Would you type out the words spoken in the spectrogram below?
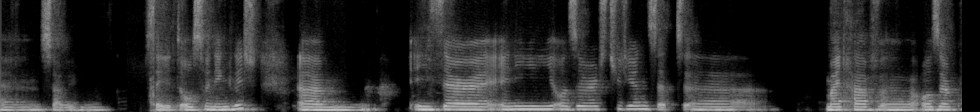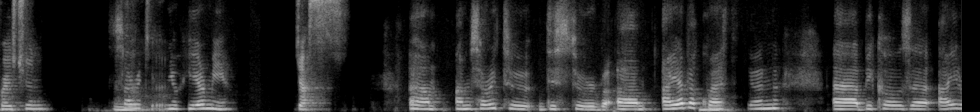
Uh, So I will say it also in English. Um, is there any other students that uh, might have uh, other question? Sorry, that, can you hear me? Yes. Um, I'm sorry to disturb. Um, I have a question uh, because uh, I,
